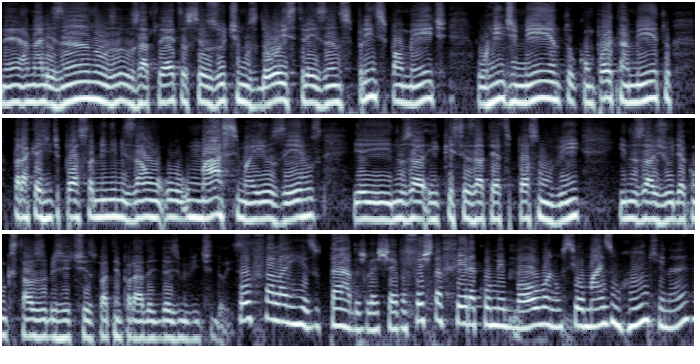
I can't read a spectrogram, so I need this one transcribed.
né, analisando os, os, atletas, os seus últimos dois, três anos, principalmente, o rendimento, o comportamento, para que a gente possa minimizar o, o, máximo aí os erros e, e, nos, e que esses atletas possam vir e nos ajude a conquistar os objetivos para a temporada de 2022. Por falar em resultados, Lecheva, sexta-feira a Comebol anunciou mais um ranking né,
